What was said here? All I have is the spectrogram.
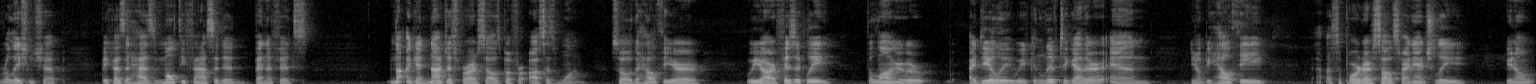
relationship because it has multifaceted benefits not again not just for ourselves but for us as one. So the healthier we are physically the longer ideally we can live together and you know be healthy uh, support ourselves financially. You know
